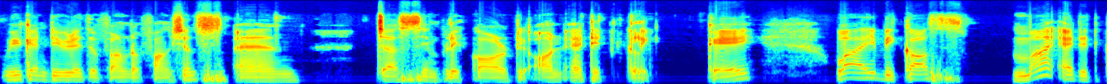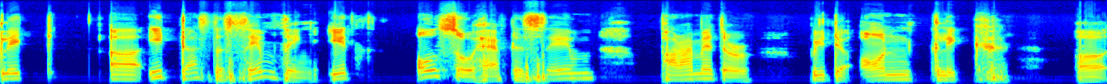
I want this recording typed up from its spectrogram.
we can delete the lambda functions and just simply call the on edit click. Okay, why? Because my edit click, uh, it does the same thing. It also have the same parameter with the on click uh,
